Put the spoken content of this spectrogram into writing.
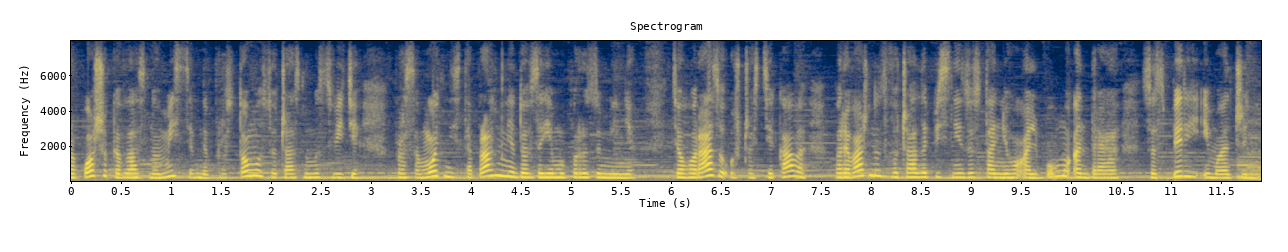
про пошуки власного місця в непростому сучасному світі, про самотність та прагнення до взаємопорозуміння. Цього разу у щось цікаве переважно звучали пісні з останнього альбому Андреа Соспірій Імаджені.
